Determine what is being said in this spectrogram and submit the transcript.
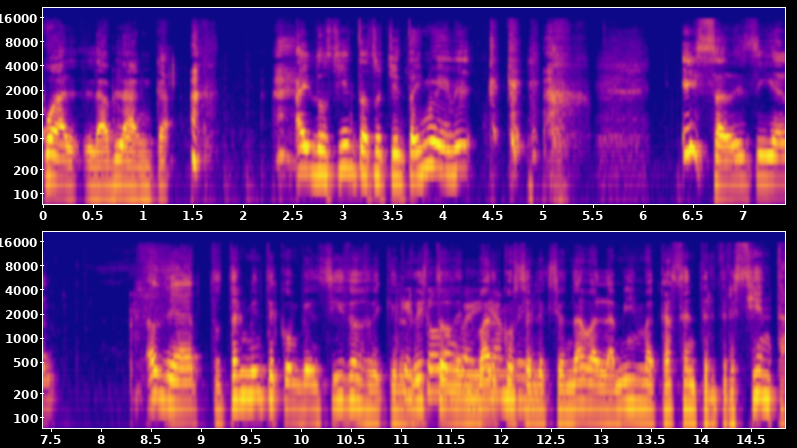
¿Cuál? La blanca. Hay 289. Esa decían. O sea, totalmente convencidos de que, el resto del barco seleccionaba la misma casa entre 300.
